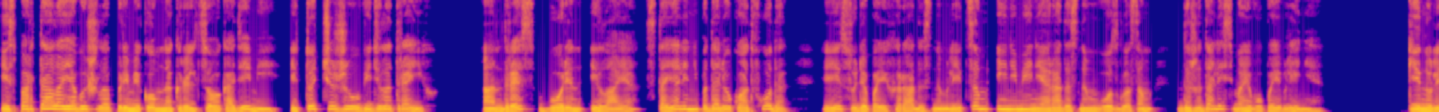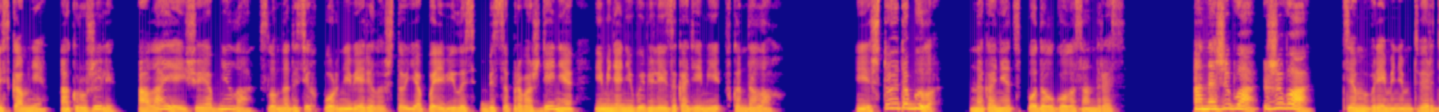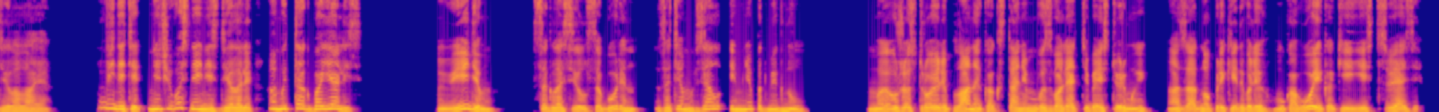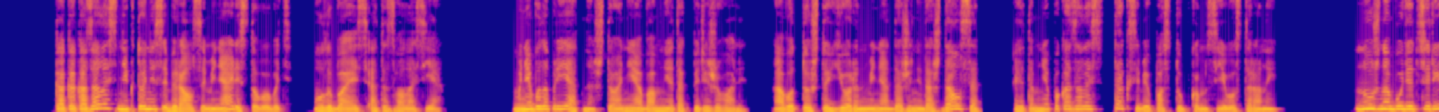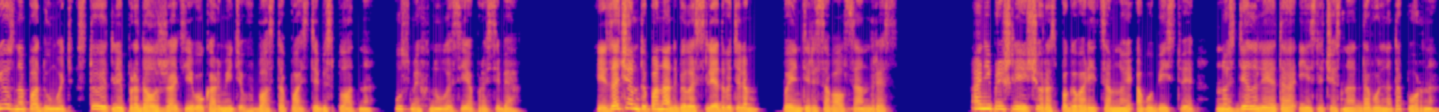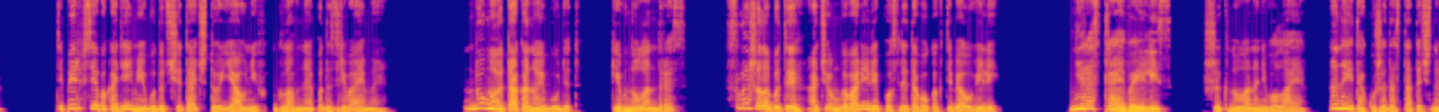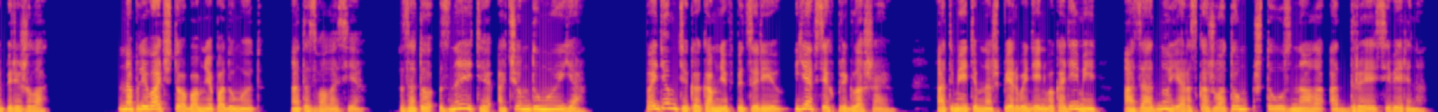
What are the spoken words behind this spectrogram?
Из портала я вышла прямиком на крыльцо Академии и тотчас же увидела троих. Андрес, Борин и Лая стояли неподалеку от входа и, судя по их радостным лицам и не менее радостным возгласам, дожидались моего появления. Кинулись ко мне, окружили, а Лая еще и обняла, словно до сих пор не верила, что я появилась без сопровождения и меня не вывели из Академии в кандалах. «И что это было?» — наконец подал голос Андрес. «Она жива, жива!» — тем временем твердила Лая. Видите, ничего с ней не сделали, а мы так боялись». «Видим», — согласился Борин, затем взял и мне подмигнул. «Мы уже строили планы, как станем вызволять тебя из тюрьмы, а заодно прикидывали, у кого и какие есть связи». Как оказалось, никто не собирался меня арестовывать, улыбаясь, отозвалась я. Мне было приятно, что они обо мне так переживали. А вот то, что Йоран меня даже не дождался, это мне показалось так себе поступком с его стороны. Нужно будет серьезно подумать, стоит ли продолжать его кормить в бастопасте бесплатно. Усмехнулась я про себя. «И зачем ты понадобилась следователям?» — поинтересовался Андрес. Они пришли еще раз поговорить со мной об убийстве, но сделали это, если честно, довольно топорно. Теперь все в Академии будут считать, что я у них главная подозреваемая. «Думаю, так оно и будет», — кивнул Андрес. «Слышала бы ты, о чем говорили после того, как тебя увели». «Не расстраивай, Лис», — шикнула на него Лая. Она и так уже достаточно пережила. «Наплевать, что обо мне подумают», — отозвалась я. «Зато знаете, о чем думаю я? пойдемте ка ко мне в пиццерию, я всех приглашаю. Отметим наш первый день в академии, а заодно я расскажу о том, что узнала от Дрея Северина.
